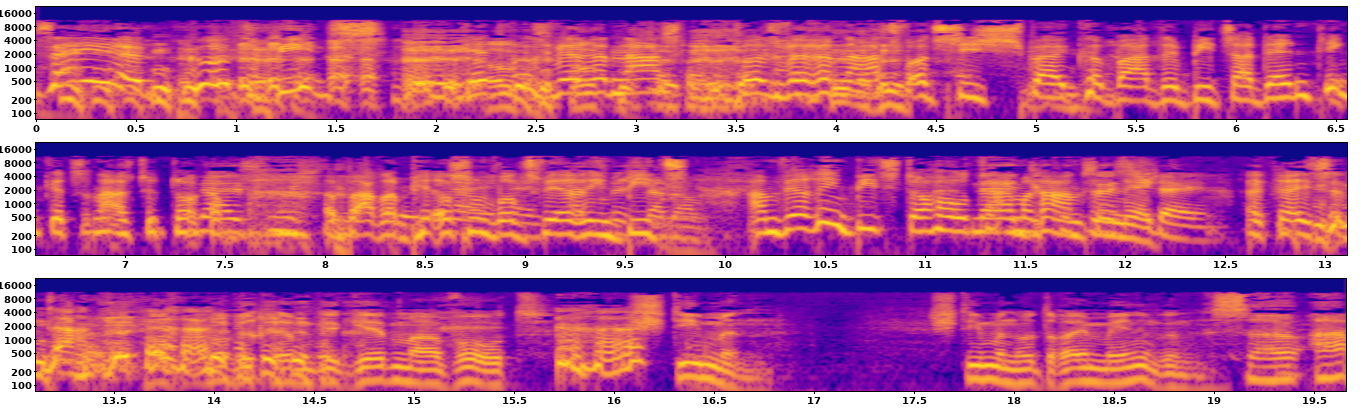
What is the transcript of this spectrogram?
Sehr gut, Beats. Jetzt was wäre nice, It was wäre nice what she spoke about the beats. I don't think it's nice to talk No, ab- it's nicht about a person Nein, what's wearing beats. I'm wearing beats the whole time die around the so neck. Okay, so dank. Aber ich habe gegeben ein Wort, Stimmen. Stimmen hat drei Meinungen. So I,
